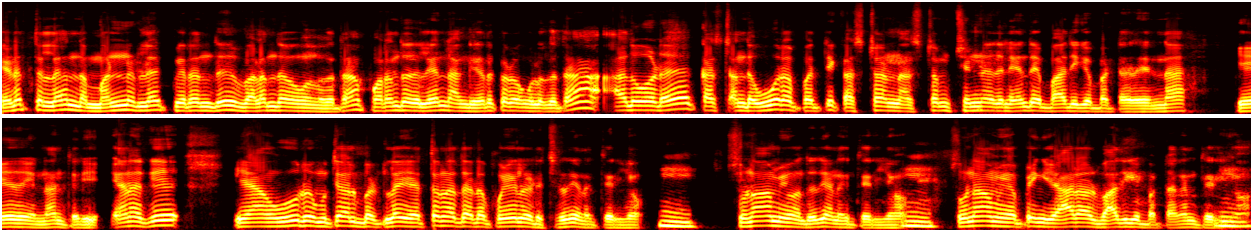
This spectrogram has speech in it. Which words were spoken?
இடத்துல அந்த மண்ணில் பிறந்து வளர்ந்தவங்களுக்கு தான் பிறந்ததுலேருந்து அங்கே இருக்கிறவங்களுக்கு தான் அதோட கஷ்ட அந்த ஊரை பற்றி கஷ்டம் நஷ்டம் சின்னதுலேருந்து பாதிக்கப்பட்டது என்ன? ஏது என்னன்னு தெரியும். எனக்கு என் ஊர் முத்தியால்பட்டில் எத்தனை தடவை புயல் அடிச்சது எனக்கு தெரியும். சுனாமி வந்தது எனக்கு தெரியும். சுனாமி அப்போ இங்கே யார் யார் பாதிக்கப்பட்டாங்கன்னு தெரியும்.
